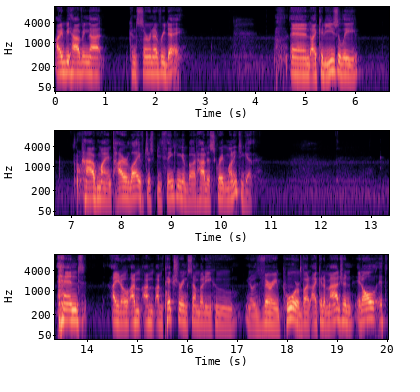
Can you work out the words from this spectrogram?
I'd be having that concern every day. And I could easily have my entire life just be thinking about how to scrape money together. And I, you know, I'm, I'm, I'm picturing somebody who, you know, is very poor, but I could imagine it all, it,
